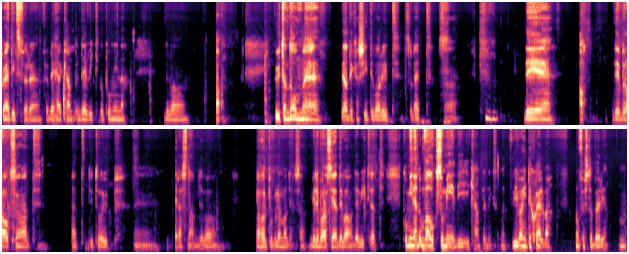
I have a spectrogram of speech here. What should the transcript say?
credits för, eh, för det här kampen. Det är viktigt att påminna. Det var... Ja. Utan dem eh, det hade kanske inte varit så lätt. Så Mhm. det, är, ja, det är bra också att, att du tar upp eh, deras namn. Det var, jag höll på att glömma det. Så ville bara säga att det, var, det är viktigt att påminna. De var också med i kampen. Liksom. Att vi var inte själva från första början. Mm.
